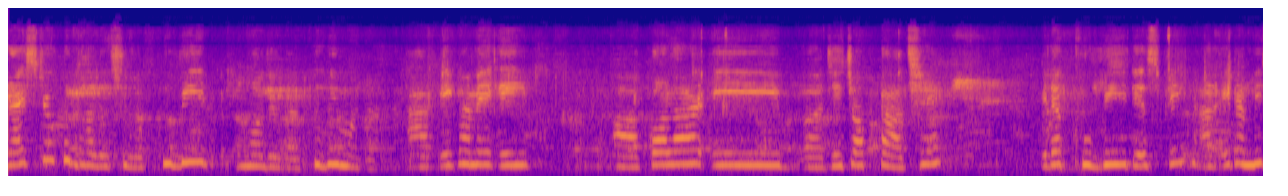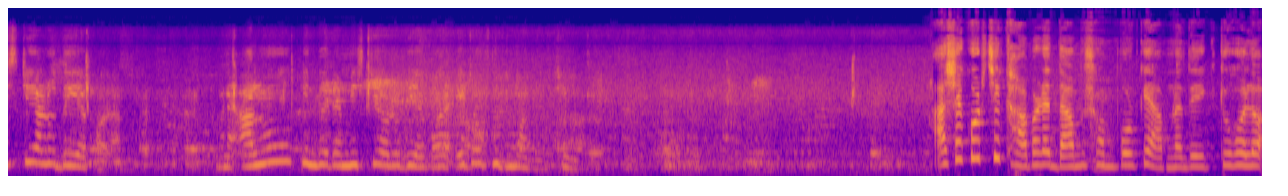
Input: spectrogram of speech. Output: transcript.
রাইসটাও খুব ভালো ছিল। খুবই মজাদার খুবই মজাদার। আর এখানে এই কলার এই যে চপটা আছে এটা খুবই টেস্টি আর এটা মিষ্টি আলু দিয়ে করা। মানে আলু কিন্তু এটা মিষ্টি আলু দিয়ে করা এটাও খুব মজা ছিল আশা করছি খাবারের দাম সম্পর্কে আপনাদের একটু হলেও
